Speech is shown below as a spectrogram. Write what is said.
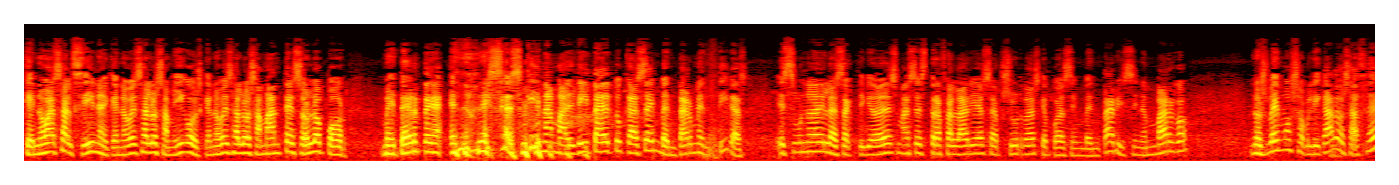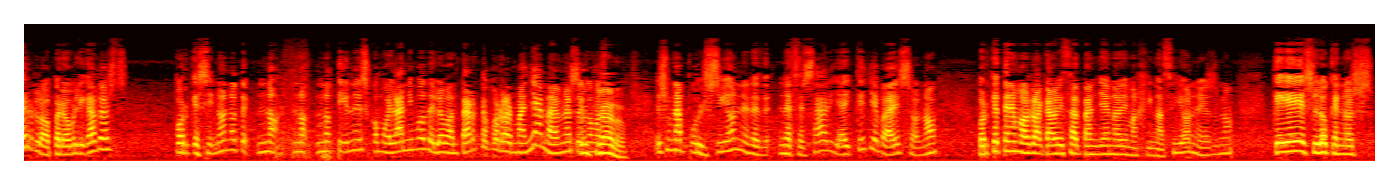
Que no vas al cine, que no ves a los amigos, que no ves a los amantes solo por meterte en esa esquina maldita de tu casa a inventar mentiras. Es una de las actividades más estrafalarias y absurdas que puedes inventar y, sin embargo, nos vemos obligados a hacerlo, pero obligados porque si no, no, no, no, tienes como el ánimo de levantarte por las mañanas. No sé cómo es, una pulsión necesaria. ¿Y qué lleva eso, no? ¿Por qué tenemos la cabeza tan llena de imaginaciones, no? ¿Qué es lo que nos,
